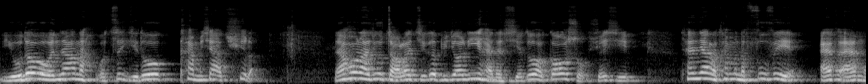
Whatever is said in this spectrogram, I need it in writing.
有的文章呢我自己都看不下去了，然后呢就找了几个比较厉害的写作高手学习，参加了他们的付费 FM，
